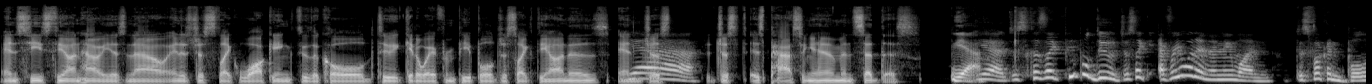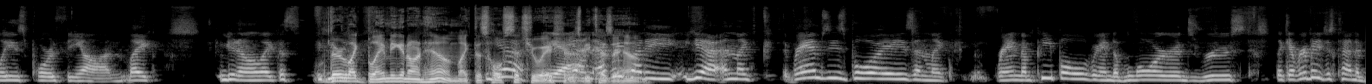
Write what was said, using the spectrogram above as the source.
and sees Theon how he is now, and it's just like walking through the cold to get away from people, just like Theon is, and yeah. just just is passing him and said this. Yeah. Yeah, just because, like, people do, just like everyone and anyone just fucking bullies poor Theon. Like, you know, like this. They're like blaming it on him. Like this whole yeah, situation yeah. is because of him. Yeah, and like Ramsay's boys and like random people, random lords, Roose. Like everybody just kind of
